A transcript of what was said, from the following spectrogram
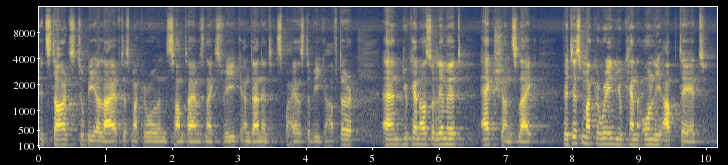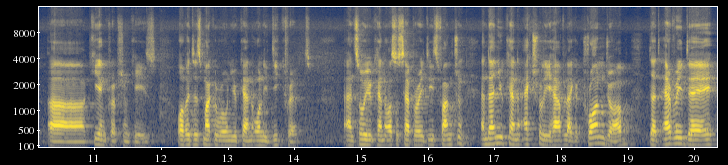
it starts to be alive, this macaroon, sometimes next week, and then it expires the week after. And you can also limit actions, like with this macaroon, you can only update uh, key encryption keys. Or with this macaroon, you can only decrypt. And so you can also separate these functions. And then you can actually have like a cron job that every day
